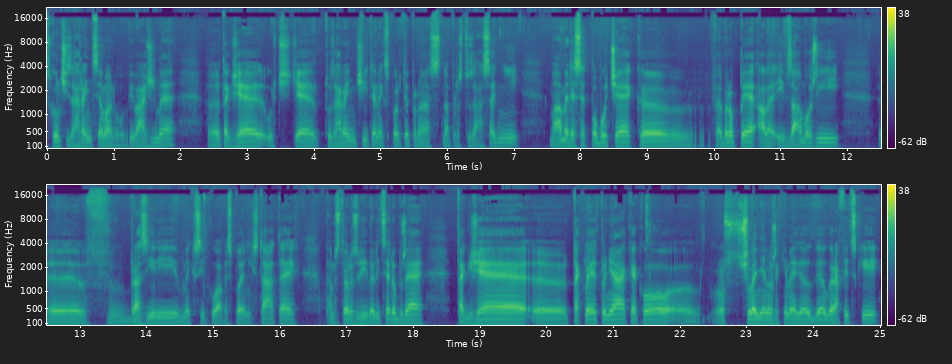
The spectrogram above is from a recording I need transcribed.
skončí za hranicemi, no, vyvážíme, takže určitě to zahraničí, ten export je pro nás naprosto zásadní. Máme 10 poboček v Evropě, ale i v zámoří v Brazílii, v Mexiku a ve Spojených státech. Tam se to rozvíjí velice dobře, takže eh, takhle je to nějak jako eh, rozčleněno, řekněme, geograficky.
